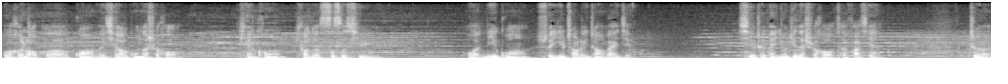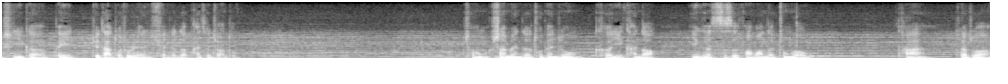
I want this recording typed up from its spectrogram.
我和老婆逛维齐奥宫的时候，天空飘着丝丝细雨。我逆光随意照了一张外景。写这篇游记的时候，才发现，这是一个被绝大多数人选择的拍摄角度。从上面的图片中可以看到一个四四方方的钟楼，它叫做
